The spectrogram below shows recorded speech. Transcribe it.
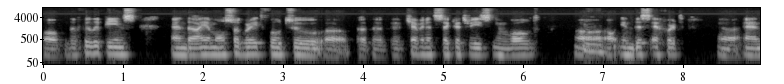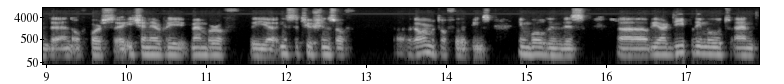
of the Philippines and I am also grateful to uh, the, the, cabinet secretaries involved uh, mm. in this effort, uh, and and of course uh, each and every member of the institutions of the government of Philippines involved in this. we are deeply moved and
